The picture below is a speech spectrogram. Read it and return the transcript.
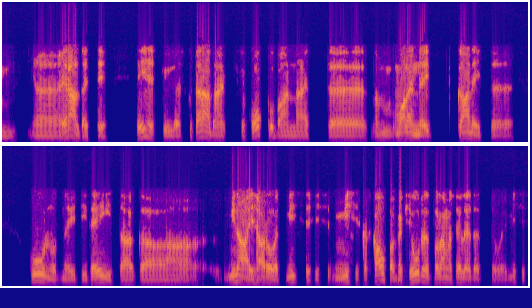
Äh, eraldati. teisest küljest, kui täna tahetakse kokku panna, et äh, noh, ma olen neid ka neid äh, kuulnud neid ideid, aga mina ei saa aru, et mis see siis, mis siis, kas kaupa peaks juurde tulema selle tõttu või mis siis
